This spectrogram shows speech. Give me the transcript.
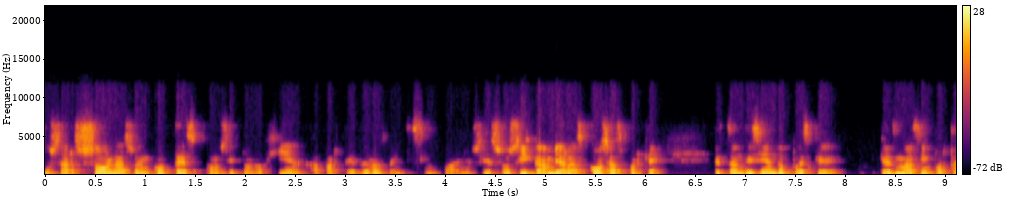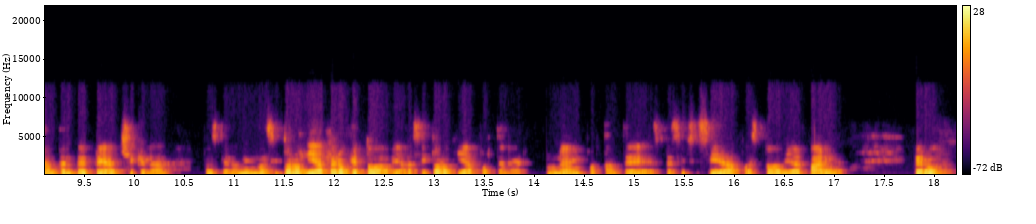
usar solas o en cotest con citología a partir de los 25 años. Y eso sí cambia las cosas porque están diciendo pues que, que es más importante el BPH que la, pues, que la misma citología, pero que todavía la citología por tener una importante especificidad pues todavía es válida. Pero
